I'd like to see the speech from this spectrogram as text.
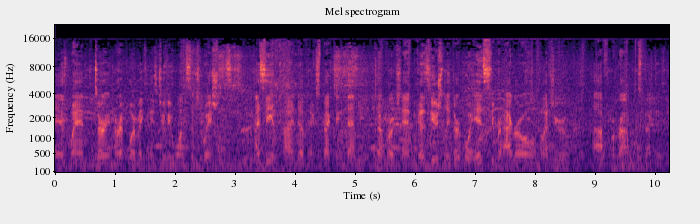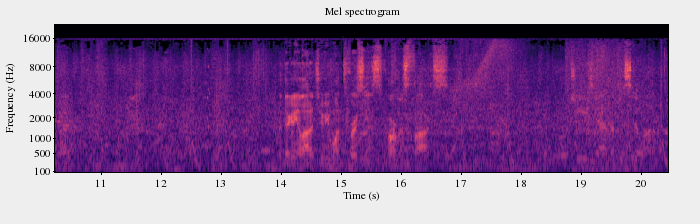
is when Dirt and Ripple are making these 2v1 situations, I see him kind of expecting them to approach him because usually Dirt Boy is super aggro and will come at you uh, from a ground perspective. But, but they're getting a lot of 2v1s versus Karma's Fox. Oh, jeez, yeah, Ripple's still on him.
